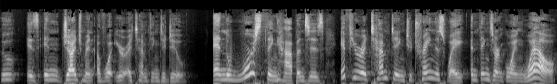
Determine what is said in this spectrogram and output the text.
who is in judgment of what you're attempting to do. And the worst thing happens is if you're attempting to train this way and things aren't going well,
